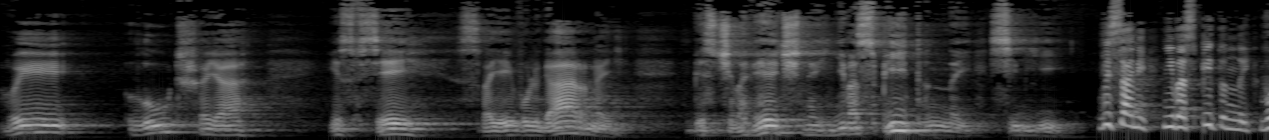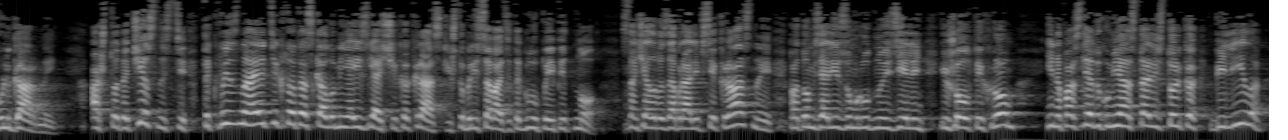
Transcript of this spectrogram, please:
Вы лучшая из всей своей вульгарной, бесчеловечной, невоспитанной семьи. Вы сами невоспитанный, вульгарный. А что до честности, так вы знаете, кто таскал у меня из ящика краски, чтобы рисовать это глупое пятно. Сначала вы забрали все красные, потом взяли изумрудную зелень и желтый хром, и напоследок у меня остались только белила.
